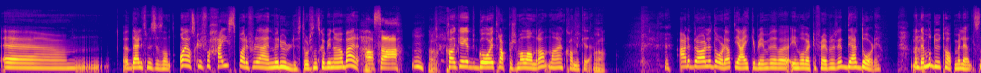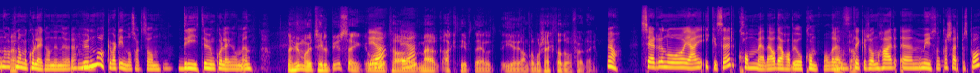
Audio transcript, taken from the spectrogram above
Uh, det er liksom sånn Å ja, skal vi få heis bare fordi det er en med rullestol som skal begynne å jobbe her? Altså! Mm. Kan ikke gå i trapper som alle andre? Nei, kan ikke det. Ja. Er det bra eller dårlig at jeg ikke blir involvert i flere prosjekter? Det er dårlig. Men det må du ta opp med ledelsen. Det har ikke Ja. noe med kollegaene dine å gjøre. Mm. Hun har ikke vært inne og sagt sånn drit i hun kollegaen min. Nei, hun må jo tilby seg å Ja, ta ja. mer aktivt del i andre prosjekter, da, føler jeg. Ser dere noe jeg ikke ser, kom med det, og det har vi jo kommet med allerede. Ja. tenker sånn, her er mye som kan skjerpes på,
